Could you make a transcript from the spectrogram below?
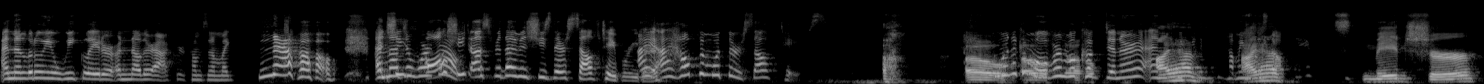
And then literally a week later, another actor comes and I'm like, no. And that she's, all out. she does for them is she's their self tape reader. I, I help them with their self tapes. Oh, you want to come oh, over and we'll oh. cook dinner and I have- help me I with the have- self tape? made sure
